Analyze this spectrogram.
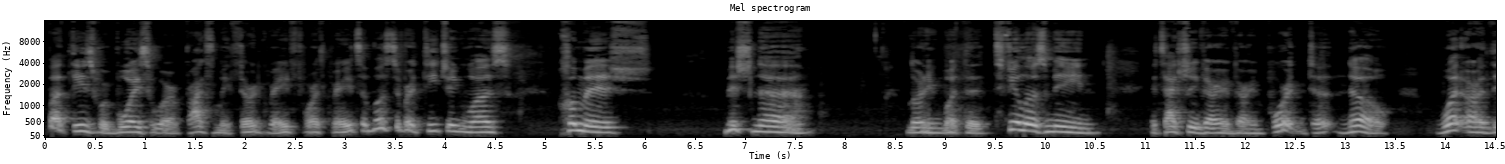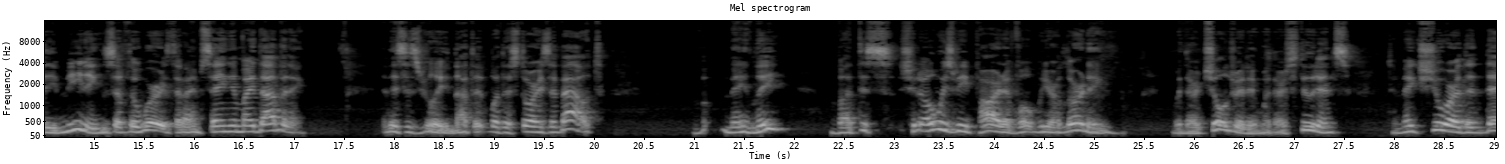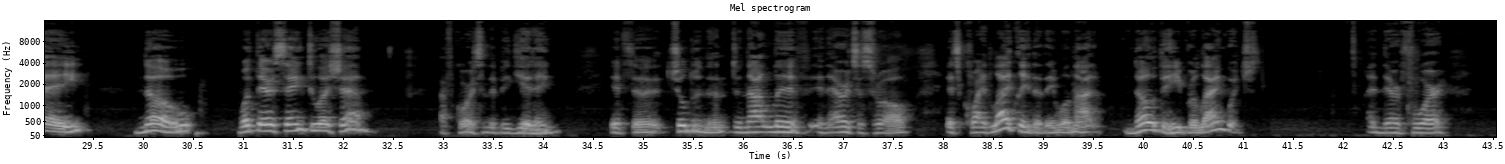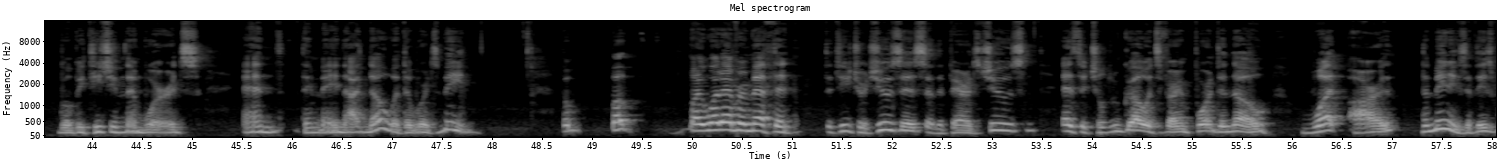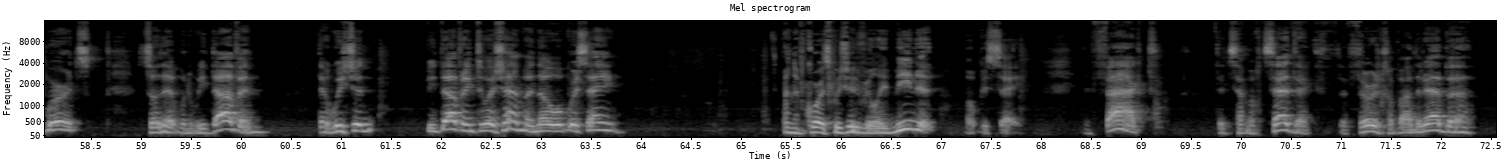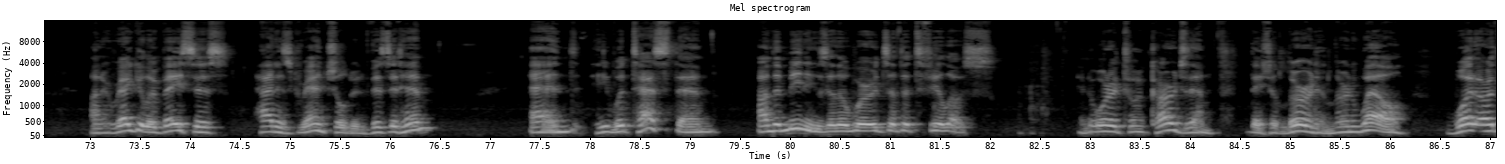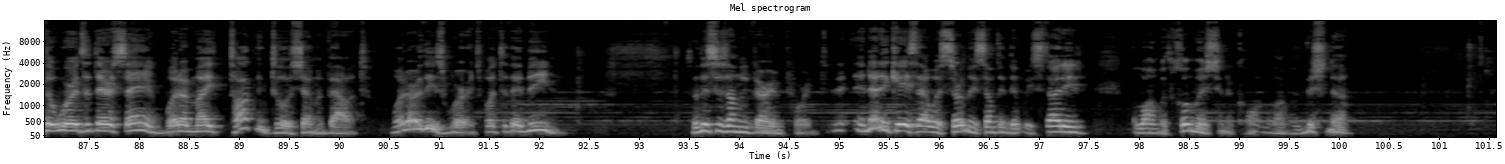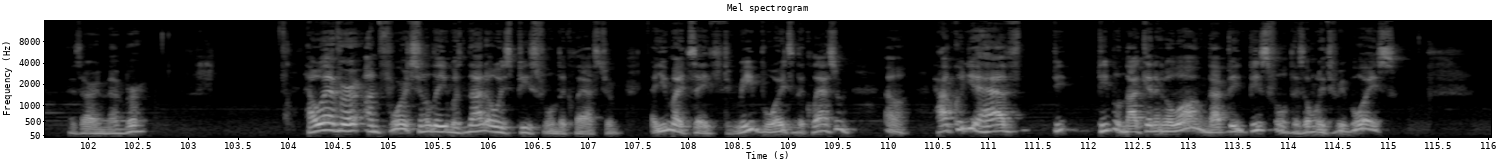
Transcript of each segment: But these were boys who were approximately third grade, fourth grade, so most of our teaching was Chumash, Mishnah, learning what the tefillos mean. It's actually very, very important to know what are the meanings of the words that I'm saying in my davening. And this is really not what the story is about, mainly, but this should always be part of what we are learning with our children and with our students to make sure that they know what they're saying to Hashem. Of course, in the beginning, if the children do not live in Eretz Yisrael, it's quite likely that they will not know the Hebrew language. And therefore, we'll be teaching them words, and they may not know what the words mean. But, but by whatever method the teacher chooses and the parents choose, as the children grow, it's very important to know what are the meanings of these words so that when we daven, that we should be davening to Hashem and know what we're saying. And of course, we should really mean it, what we say. In fact, the Tzemach Tzedek, the third Chabad Rebbe, on a regular basis had his grandchildren visit him, and he would test them on the meanings of the words of the tefillos. In order to encourage them, they should learn and learn well what are the words that they're saying? What am I talking to Hashem about? What are these words? What do they mean? So this is something very important. In any case, that was certainly something that we studied along with Chumash and along with Mishnah, as I remember. However, unfortunately, it was not always peaceful in the classroom. Now, you might say three boys in the classroom. Oh, how could you have pe- people not getting along, not being peaceful? There's only three boys.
